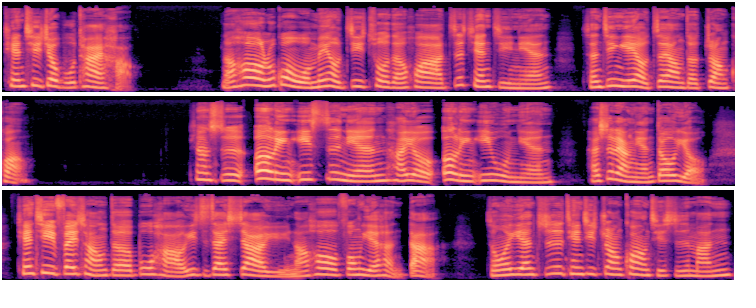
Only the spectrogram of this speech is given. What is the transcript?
天气就不太好。然后，如果我没有记错的话，之前几年曾经也有这样的状况，像是二零一四年还有二零一五年，还是两年都有，天气非常的不好，一直在下雨，然后风也很大。总而言之，天气状况其实蛮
